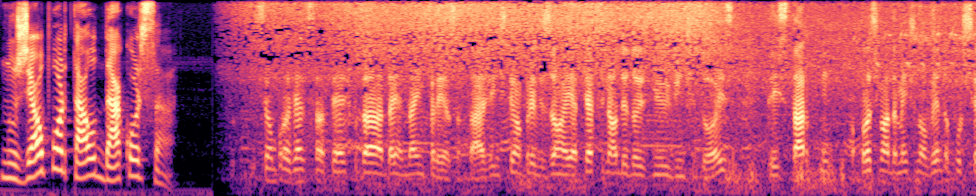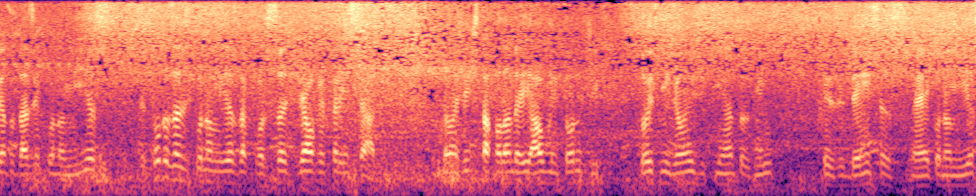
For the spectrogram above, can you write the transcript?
no geoportal da Corsan. É um projeto estratégico da, da, da, empresa. Tá? A gente tem uma previsão aí até final de 2022 de estar com aproximadamente 90% das economias, de todas as economias da Corsan georreferenciadas. Então a gente está falando aí algo em torno de 2 milhões e 500 mil residências, né, economias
